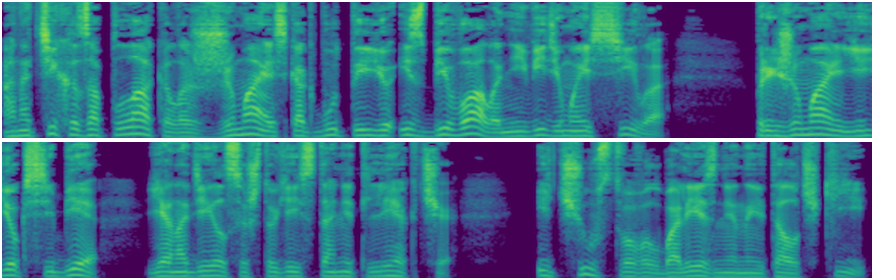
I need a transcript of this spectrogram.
Она тихо заплакала, сжимаясь, как будто ее избивала невидимая сила. Прижимая ее к себе, я надеялся, что ей станет легче, и чувствовал болезненные толчки.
